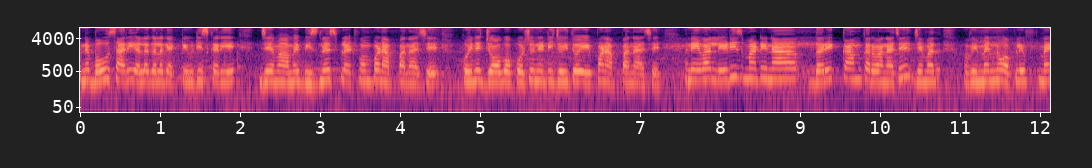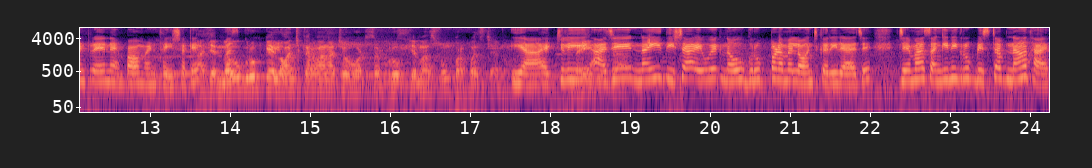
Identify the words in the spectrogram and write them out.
અને બહુ સારી અલગ અલગ એક્ટિવિટીઝ કરીએ, જેમાં અમે બિઝનેસ પ્લેટફોર્મ પણ આપવાના છે, કોઈને જોબ ઓપોર્ચ્યુનિટી જોઈતો તો એ પણ આપવાના છે. અને એવા લેડીઝ માટેના દરેક કામ કરવાના છે, જેમાં વિમેનનું અપલિફ્ટમેન્ટ રહે ને, એમ્પાવરમેન્ટ થઈ શકે. આજે નવું ગ્રુપ કે લોન્ચ કરવાના છો વોટ્સએપ ગ્રુપ જેમાં શું પર્પઝ છે યા એકચ્યુઅલી આજે નઈ દિશા એવું એક નવું ગ્રુપ પણ અમે લોન્ચ કરી રહ્યા છે જેમાં સંગીની ગ્રુપ ડિસ્ટર્બ ન થાય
